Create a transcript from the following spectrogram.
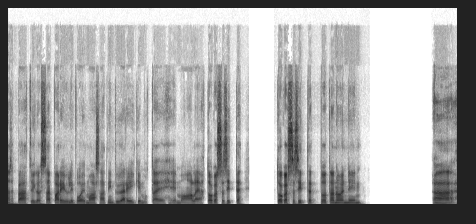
0-0han se päättyi, Ilves sai pari ylivoimaa, saatiin pyöriinkin, mutta ei, ei maaleja. Tokassa sitten, tokassa sitten tota noin niin, ää,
